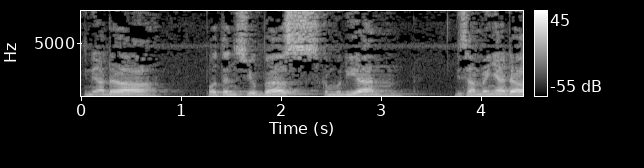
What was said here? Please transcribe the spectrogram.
ini ada potensio bass, kemudian di sampingnya ada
